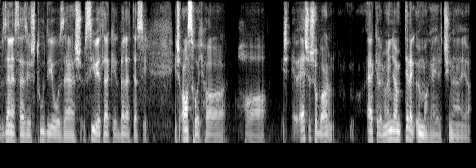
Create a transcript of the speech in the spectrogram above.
zeneszerzés, stúdiózás, szívét, lelkét beleteszi. És az, hogyha ha, és elsősorban el kell, hogy mondjam, tényleg önmagáért csinálja.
